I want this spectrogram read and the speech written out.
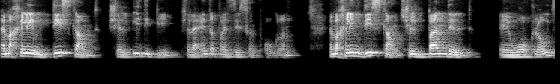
הם מכילים discount של EDP, של ה-Enterprise Discount Program, הם מכילים discount של bundled uh, workloads,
